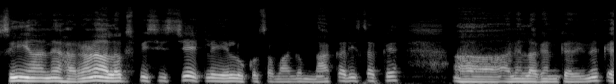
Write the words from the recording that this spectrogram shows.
સિંહ અને હરણ અલગ સ્પીસીસ છે એટલે એ લોકો સમાગમ ના કરી શકે. અને લગ્ન કરીને કે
